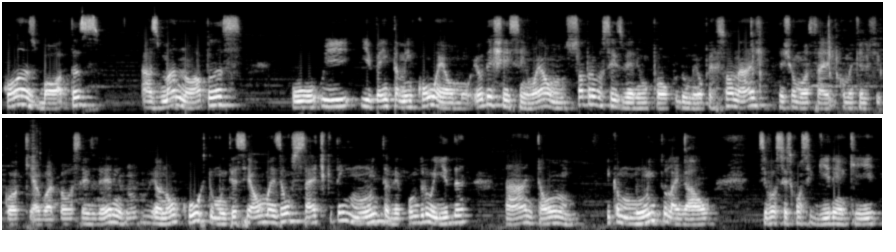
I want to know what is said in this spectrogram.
com as botas, as manoplas o, e, e, vem também com o elmo. Eu deixei sem o elmo só para vocês verem um pouco do meu personagem. Deixa eu mostrar ele, como é que ele ficou aqui agora para vocês verem. Eu não curto muito esse elmo, mas é um set que tem muito a ver com druida. Tá? Então fica muito legal se vocês conseguirem aqui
